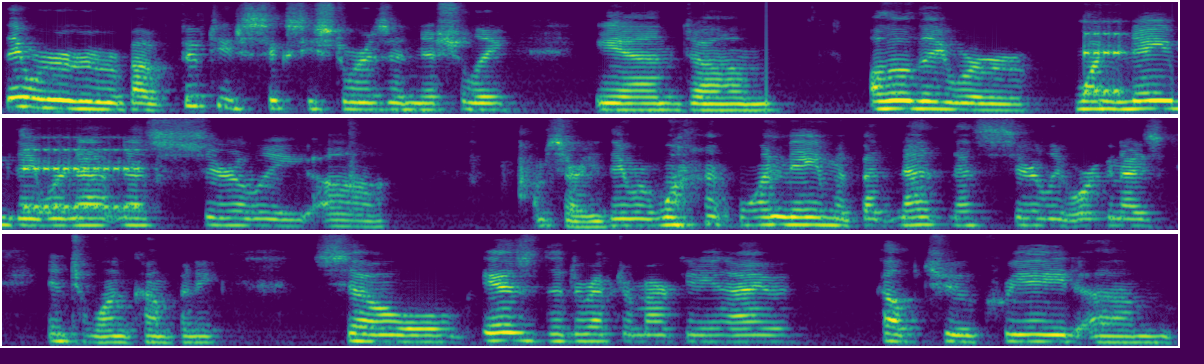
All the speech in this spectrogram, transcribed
They were about 50 to 60 stores initially, and um, although they were one name, they were not necessarily. Uh, I'm sorry, they were one, one name, but not necessarily organized into one company. So, as the director of marketing, I helped to create um,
